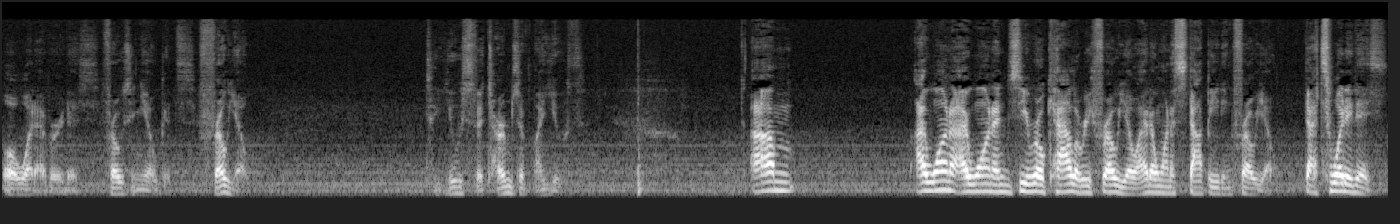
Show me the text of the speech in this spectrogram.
or whatever it is frozen yogurts. Froyo. To use the terms of my youth. Um, I want I want a zero calorie froyo. I don't want to stop eating froyo. That's what it is.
